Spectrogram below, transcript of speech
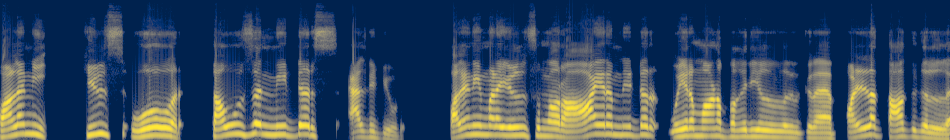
Palani hills over thousand metres altitude Palani மலையில் சுமார் ஆயிரம் மீட்டர் உயரமான பகுதிகளில் இருக்கிற பள்ளத்தாக்குகள்ல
